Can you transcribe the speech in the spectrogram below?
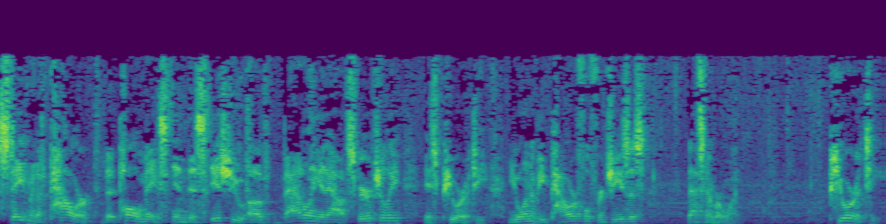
statement of power that Paul makes in this issue of battling it out spiritually is purity. You want to be powerful for Jesus? That's number one. Purity.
